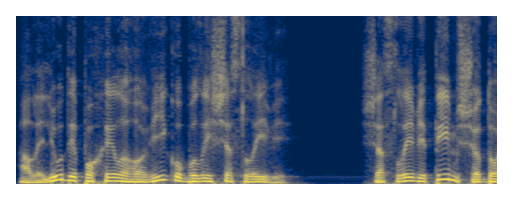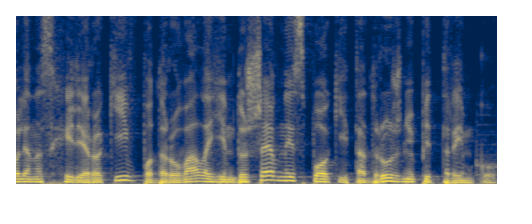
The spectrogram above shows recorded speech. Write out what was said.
Але люди похилого віку були щасливі. Щасливі тим, що доля на схилі років подарувала їм душевний спокій та дружню підтримку.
